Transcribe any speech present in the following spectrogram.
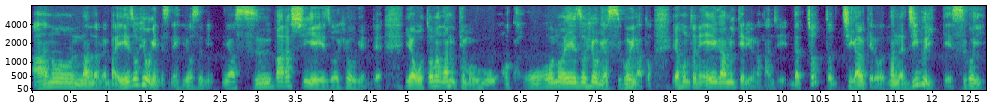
あの、なんだろう、やっぱ映像表現ですね。要するに。いや、素晴らしい映像表現で、いや、大人が見ても、この映像表現はすごいなと。いや、本当に映画見てるような感じ。だちょっと違うけど、なんだ、ジブリってすごい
